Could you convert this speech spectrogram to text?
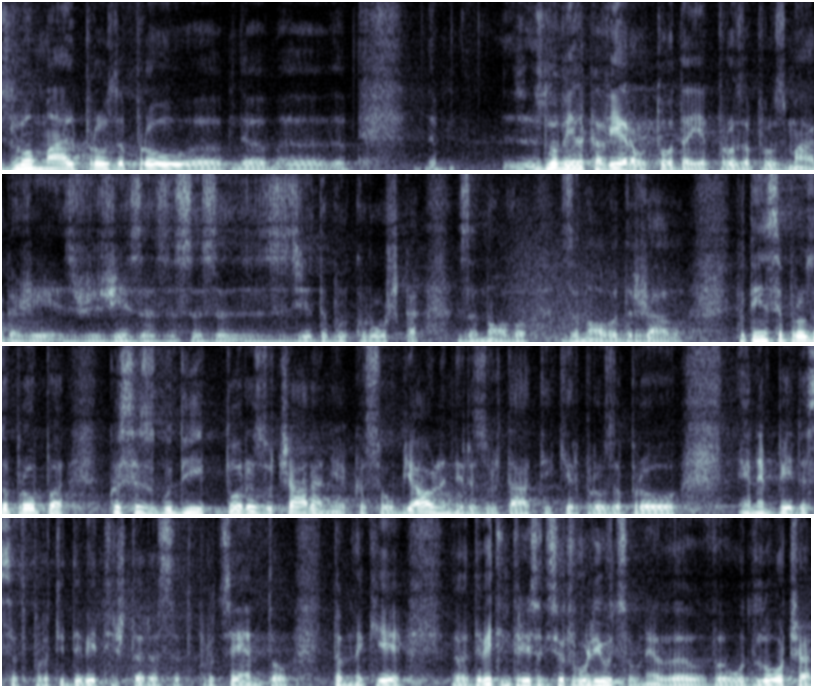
zelo malo pravzaprav eh, zelo velika vera v to, da je pravzaprav zmaga že, že za, za, za, za, za, da bo Koroška za novo, za novo državo. Potem se pravzaprav pa, ko se zgodi to razočaranje, ko so objavljeni rezultati, kjer pravzaprav 51 proti 49 odstotkov, tam nekje 39 eh, tisoč voljivcev ne, v, v odloča,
